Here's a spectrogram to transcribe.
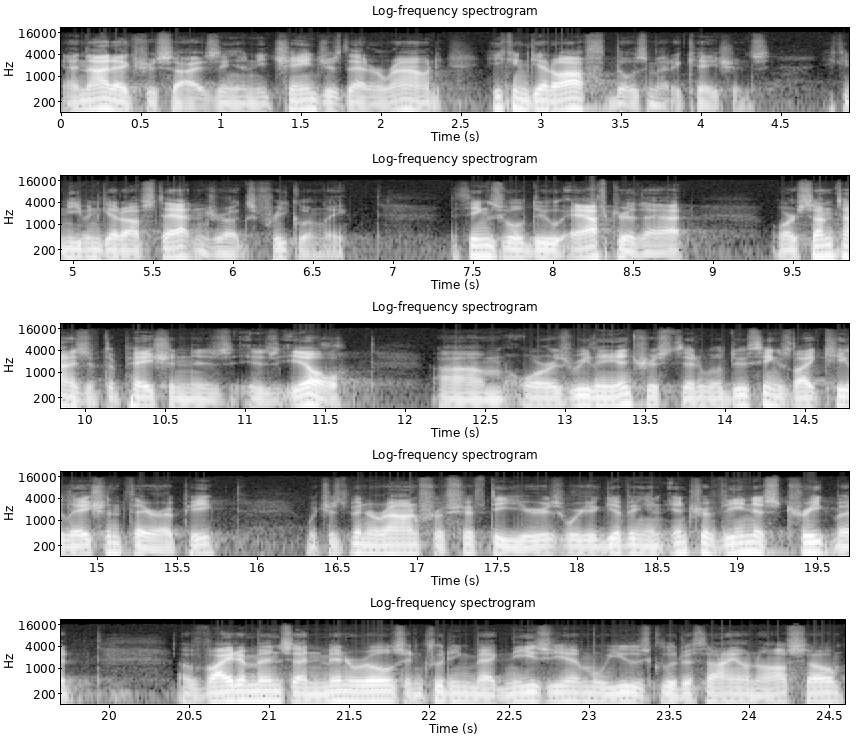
and not exercising and he changes that around, he can get off those medications. He can even get off statin drugs frequently. The things we'll do after that, or sometimes if the patient is, is ill um, or is really interested, we'll do things like chelation therapy, which has been around for 50 years, where you're giving an intravenous treatment of vitamins and minerals, including magnesium. We use glutathione also.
